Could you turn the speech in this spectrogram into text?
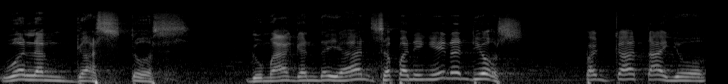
Walang gastos. Gumaganda yan sa paningin ng Diyos pagka tayo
